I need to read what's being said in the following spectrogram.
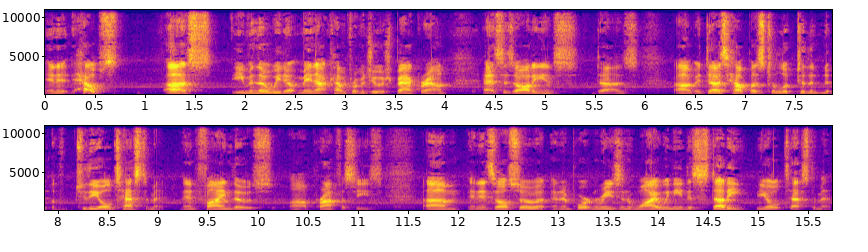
and it helps us, even though we may not come from a Jewish background, as his audience does. Um, it does help us to look to the to the Old Testament and find those uh, prophecies. Um, and it's also an important reason why we need to study the Old Testament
